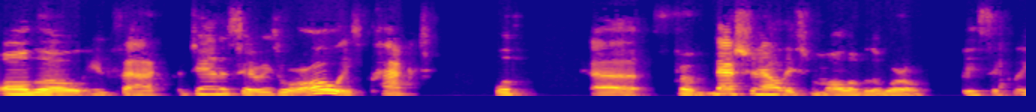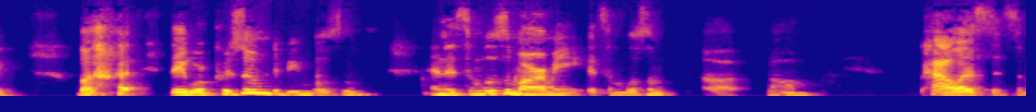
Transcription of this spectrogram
although in fact the Janissaries were always packed with uh, from nationalities from all over the world, basically. But they were presumed to be Muslim, and it's a Muslim army. It's a Muslim uh, um, palace. It's a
